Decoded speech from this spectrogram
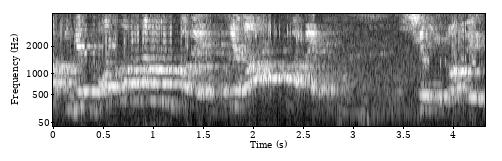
আপনি যে ধর্ম পালন করেন, যে করেন সেই রবের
